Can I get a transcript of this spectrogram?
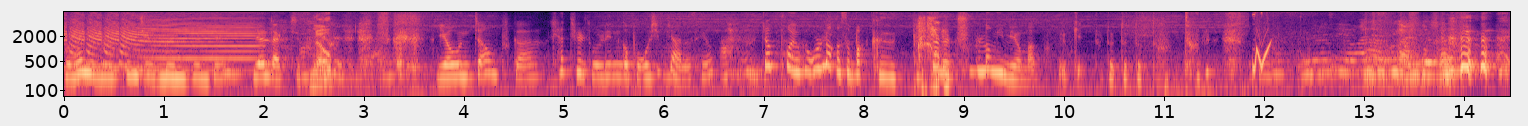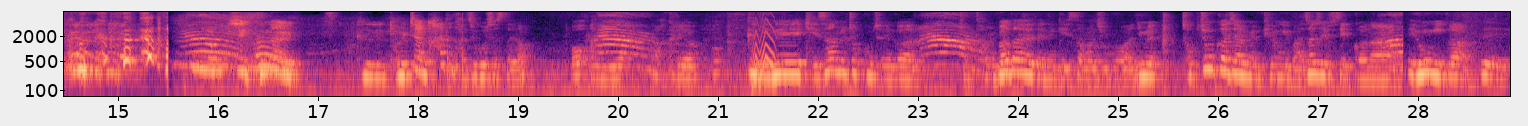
고양이 전문분들 연락 주세요 Nope. 귀 여운 점프가 캣휠 돌리는 거 보고 싶지 않으세요? 점프가 여기 올라가서 막 그 바다를 출렁이며 막 이렇게 도도도도도 안녕하세요. 아니 그게 아니고 혹시 그날 그 결제한 카드 가지고 오셨어요? 어 아니요. 아 그래요? 그 얘네 계산을 조금 저희가 좀 덜 받아야 되는 게 있어가지고 아니면 접종까지 하면 비용이 맞아질 수 있거나 애용이가 네.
